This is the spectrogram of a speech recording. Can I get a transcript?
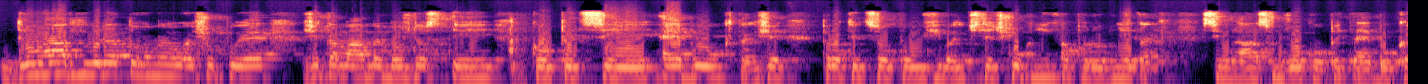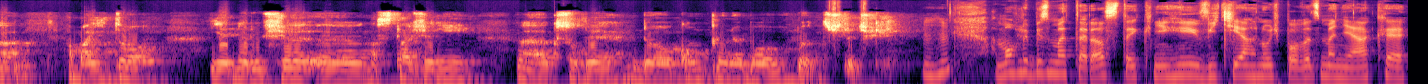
Druhá výhoda toho mého e-shopu je, že tam máme možnost i koupit si e-book, takže pro ty, co používají čtečku knih a podobně, tak si u nás můžou koupit e-book a, a mají to jednoduše e, nastažený e, k sobě do kompu nebo do čtečky. Uh-huh. A mohli by sme teraz z tej knihy vytiahnuť povedzme nejaké,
